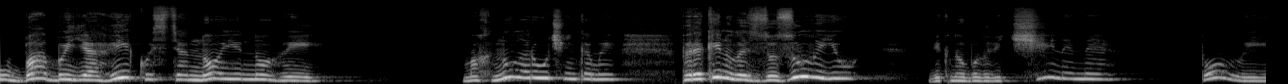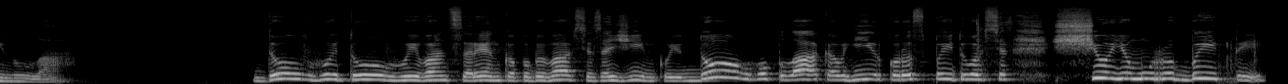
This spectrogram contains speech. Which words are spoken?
у баби яги костяної ноги. Махнула рученьками, перекинулась зозулею, вікно було відчинене, полинула. Довго й довго Іван Царенко побивався за жінкою, довго плакав, гірко розпитувався, що йому робити.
